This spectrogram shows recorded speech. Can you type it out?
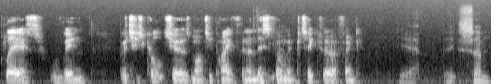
place within British culture as Monty Python, and this film in particular, I think. Yeah, it's um,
